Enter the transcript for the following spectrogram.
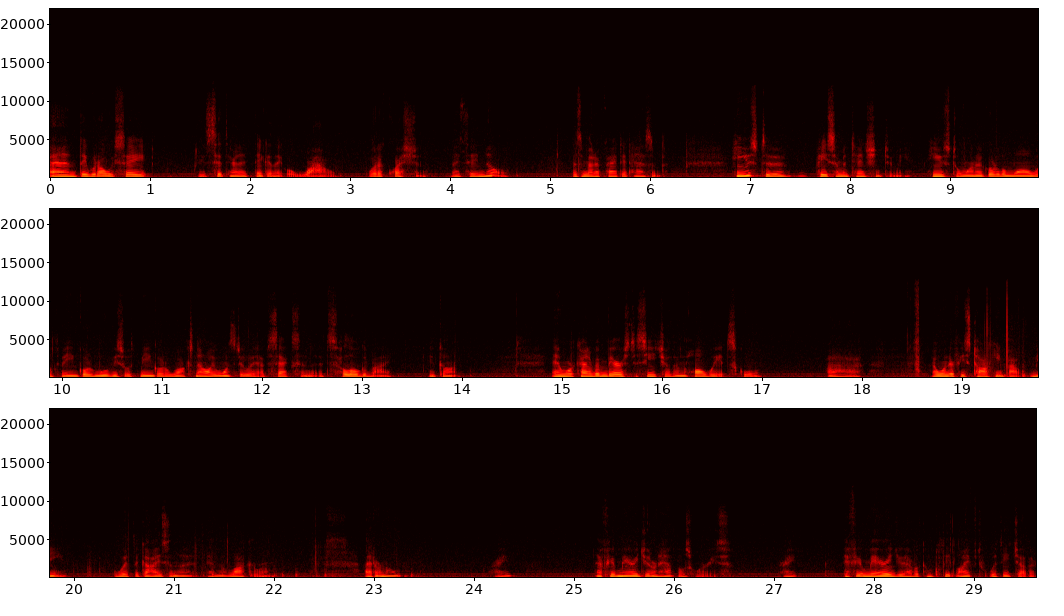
And they would always say, They'd sit there and they'd think and they go, wow, what a question. And I'd say, no. As a matter of fact, it hasn't. He used to pay some attention to me. He used to want to go to the mall with me and go to movies with me and go to walks. Now he wants to is have sex and it's hello, goodbye. He's gone. And we're kind of embarrassed to see each other in the hallway at school. Uh, I wonder if he's talking about me with the guys in the, in the locker room. I don't know, right? Now, if you're married, you don't have those worries, right? If you're married, you have a complete life with each other.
